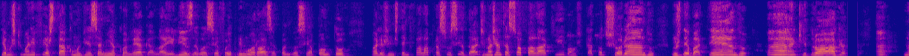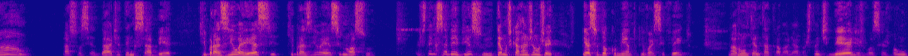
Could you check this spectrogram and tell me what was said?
temos que manifestar, como disse a minha colega lá, Elisa, você foi primorosa quando você apontou Olha, a gente tem que falar para a sociedade, não adianta só falar aqui, vamos ficar todos chorando, nos debatendo, ah, que droga. Ah, não, a sociedade tem que saber que Brasil é esse, que Brasil é esse nosso. Eles têm que saber disso e temos que arranjar um jeito. Esse documento que vai ser feito, nós vamos tentar trabalhar bastante neles, vocês vão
